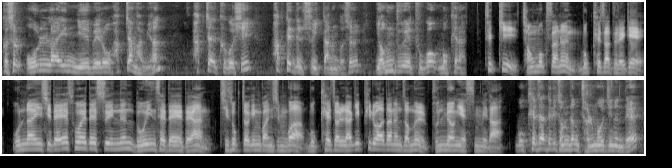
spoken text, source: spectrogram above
그것을 온라인 예배로 확장하면 확장 그것이 확대될 수 있다는 것을 염두에 두고 목회를 특히 정 목사는 목회자들에게 온라인 시대에 소외될 수 있는 노인 세대에 대한 지속적인 관심과 목회 전략이 필요하다는 점을 분명히 했습니다. 목회자들이 점점 젊어지는데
